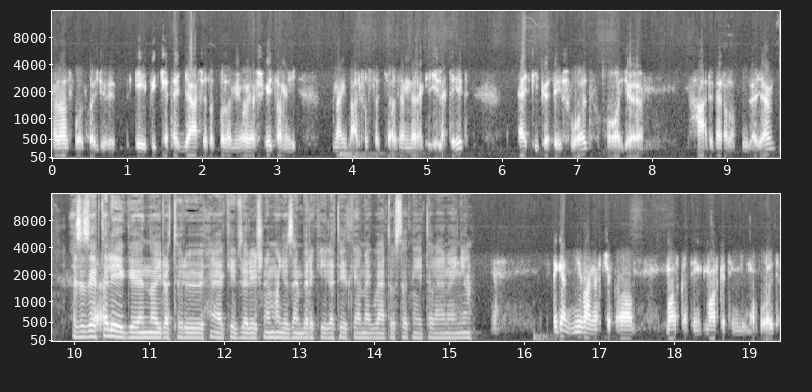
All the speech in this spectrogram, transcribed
az az volt, hogy építset egy gyártsatok valami olyasmit, ami megváltoztatja az emberek életét. Egy kikötés volt, hogy hardware alapú legyen. Ez azért elég nagyra törő elképzelés, nem, hogy az emberek életét kell megváltoztatni egy találmányon? Igen, nyilván ez csak a marketing, marketing duma volt.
